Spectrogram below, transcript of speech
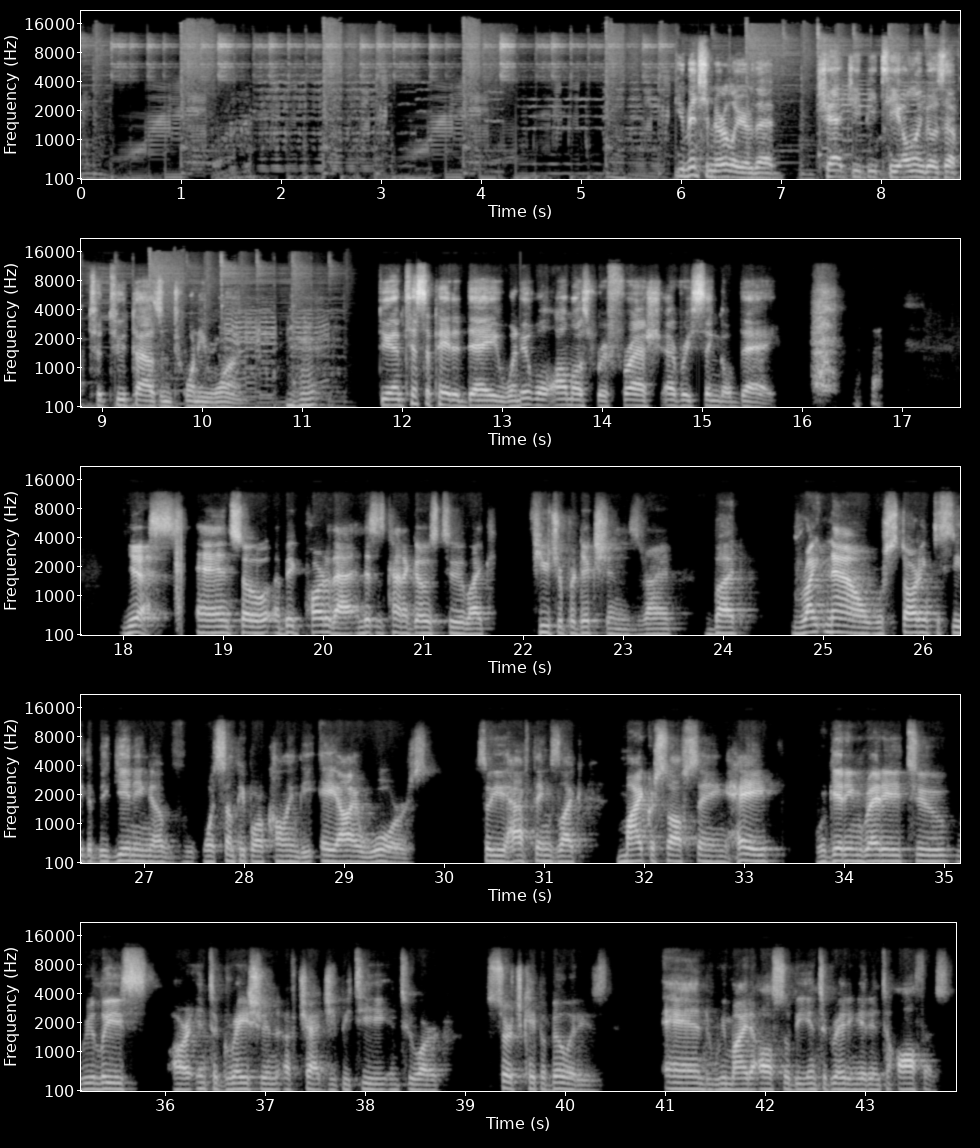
You mentioned earlier that ChatGPT only goes up to 2021. Mm-hmm. Do you anticipate a day when it will almost refresh every single day? yes. And so a big part of that, and this is kind of goes to like future predictions, right? But right now, we're starting to see the beginning of what some people are calling the AI wars. So you have things like Microsoft saying, hey, we're getting ready to release our integration of ChatGPT into our search capabilities. And we might also be integrating it into Office.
